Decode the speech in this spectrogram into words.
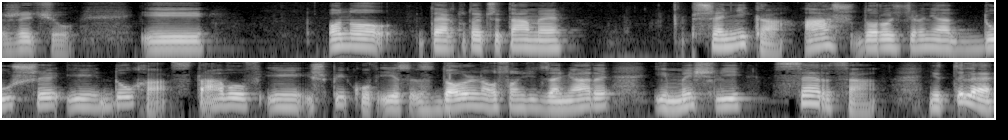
życiu. I ono, tak jak tutaj czytamy, przenika aż do rozdzielenia duszy i ducha, stawów i szpików i jest zdolna osądzić zamiary i myśli serca. Nie tyle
